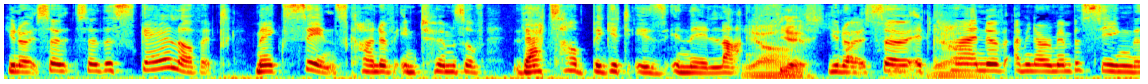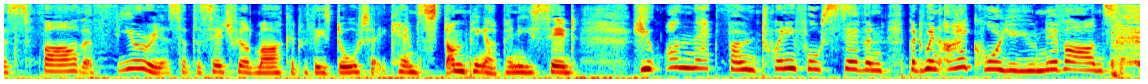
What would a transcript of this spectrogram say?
You know, so so the scale of it makes sense, kind of in terms of that's how big it is in their life. Yeah. Yes. You know, I so see. it Yeah. kind of. I mean, I remember seeing this father furious at the Sedgefield market with his daughter. He came stumping up and he said, "You on that phone twenty four seven, but when I call you, you never answer."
